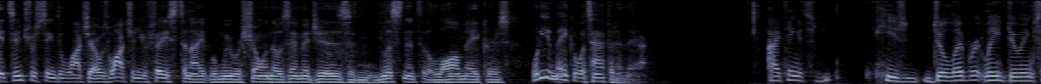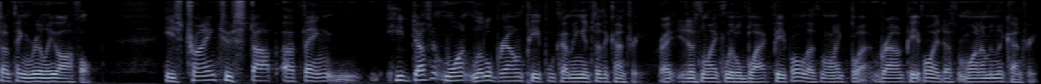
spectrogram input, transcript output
it's interesting to watch. I was watching your face tonight when we were showing those images and listening to the lawmakers. What do you make of what's happening there? I think it's he's deliberately doing something really awful. He's trying to stop a thing. He doesn't want little brown people coming into the country, right? He doesn't like little black people, doesn't like black, brown people. He doesn't want them in the country.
